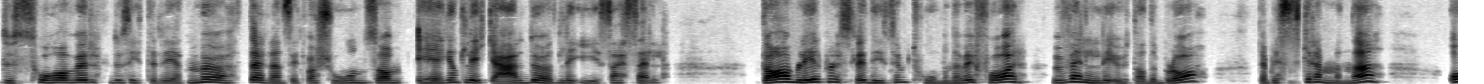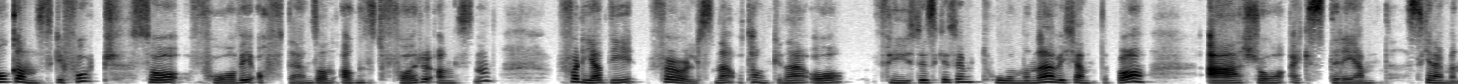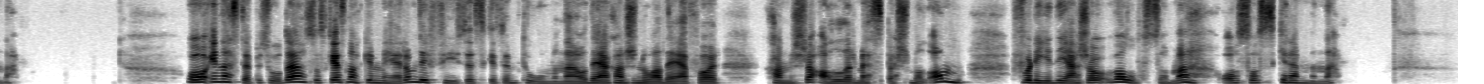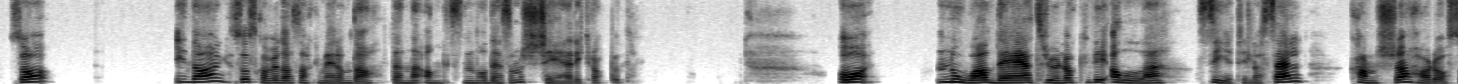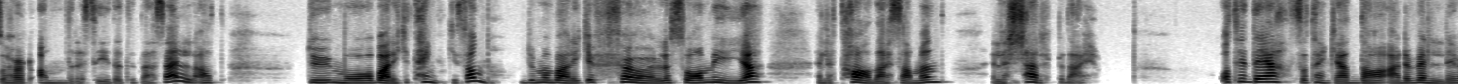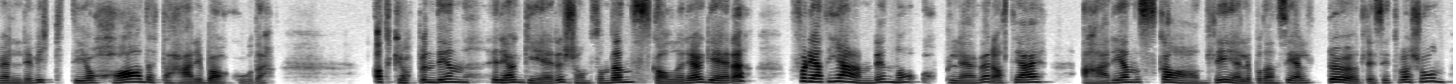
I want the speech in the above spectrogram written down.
du sover, du sitter i et møte eller en situasjon som egentlig ikke er dødelig i seg selv. Da blir plutselig de symptomene vi får, veldig ut av det blå, det blir skremmende, og ganske fort så får vi ofte en sånn angst for angsten, fordi at de følelsene og tankene og fysiske symptomene vi kjente på, er så ekstremt skremmende. Og i neste episode så skal jeg snakke mer om de fysiske symptomene, og det er kanskje noe av det jeg får kanskje aller mest spørsmål om, fordi de er så voldsomme og så skremmende. Så i dag så skal vi da snakke mer om da denne angsten og det som skjer i kroppen. Og noe av det jeg tror nok vi alle sier til oss selv, kanskje har du også hørt andre si det til deg selv, at du må bare ikke tenke sånn. Du må bare ikke føle så mye, eller ta deg sammen, eller skjerpe deg. Og til det så tenker jeg at da er det veldig, veldig viktig å ha dette her i bakhodet. At kroppen din reagerer sånn som den skal reagere, fordi at hjernen din nå opplever at jeg er i en skadelig eller potensielt dødelig situasjon,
